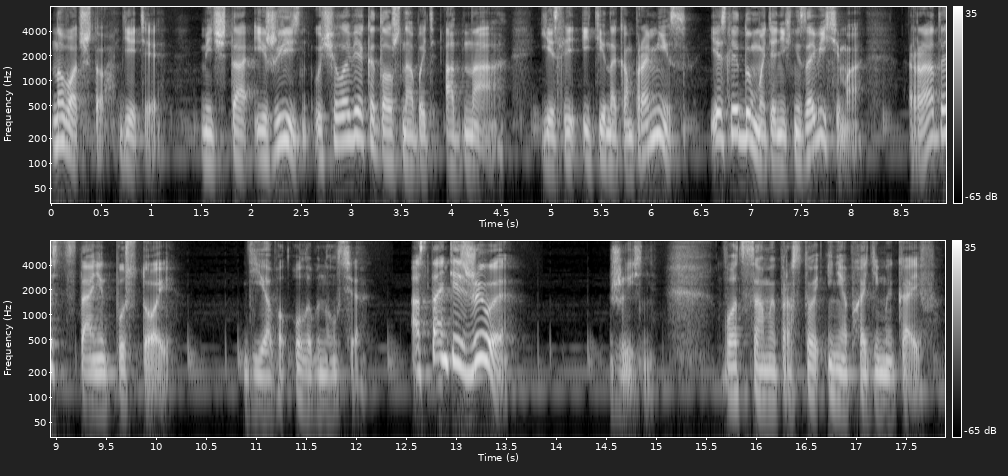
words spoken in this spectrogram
Но вот что, дети, мечта и жизнь у человека должна быть одна. Если идти на компромисс, если думать о них независимо, радость станет пустой. Дьявол улыбнулся. Останьтесь живы! Жизнь. Вот самый простой и необходимый кайф –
